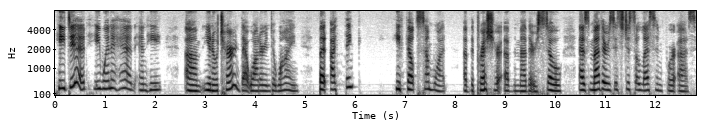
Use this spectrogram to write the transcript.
he did. He went ahead and he, um, you know, turned that water into wine. But I think he felt somewhat of the pressure of the mothers. So as mothers, it's just a lesson for us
